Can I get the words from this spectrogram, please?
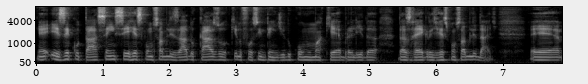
é, executar sem ser responsabilizado caso aquilo fosse entendido como uma quebra ali da, das regras de responsabilidade. É,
